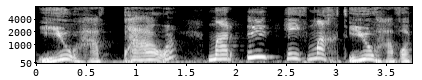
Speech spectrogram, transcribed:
You have power. Maar u heeft macht. You have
